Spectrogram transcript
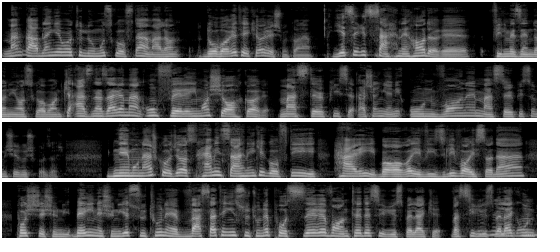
من قبلا یه بار تو لوموس گفتم الان دوباره تکرارش می‌کنم. یه سری صحنه ها داره فیلم زندانی آزکابان که از نظر من اون فریم‌ها شاهکاره masterpiece ه. قشنگ یعنی عنوان masterpiece رو میشه روش گذاشت. نمونه‌ش کجاست؟ همین صحنه که گفتی هری با آقای ویزلی وایسادن پشتشون بینشون یه ستونه وسط این ستونه پستر wanted سیریوس بلکه. و سیریوس بلک اون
